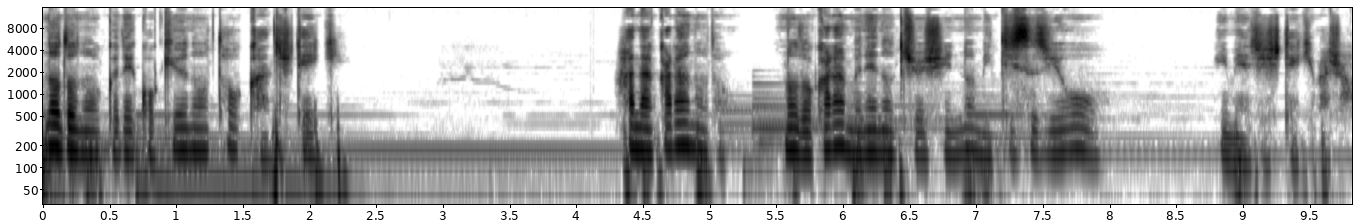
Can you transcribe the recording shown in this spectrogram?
喉の奥で呼吸の音を感じていき鼻から喉喉から胸の中心の道筋をイメージしていきましょう。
